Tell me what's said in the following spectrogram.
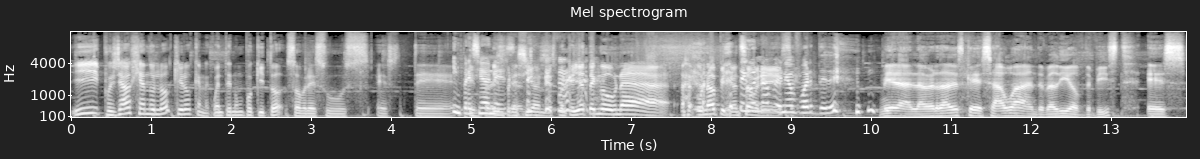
Y pues ya ojeándolo, quiero que me cuenten un poquito sobre sus este, Impresiones. impresiones, porque yo tengo una, una opinión Tengo sobre una opinión ese. fuerte. Mira, la verdad es que Sawa and the Belly of the Beast es...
